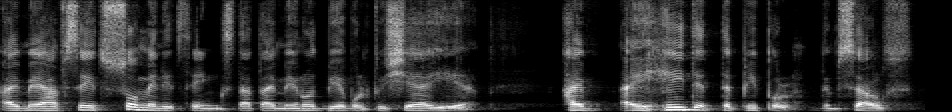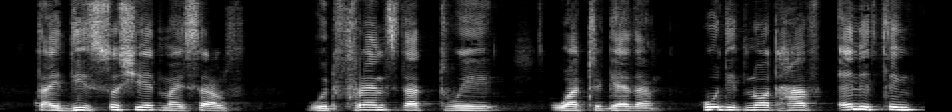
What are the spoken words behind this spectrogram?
I may have said so many things that I may not be able to share here. I, I hated the people themselves. I dissociate myself with friends that we were together who did not have anything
